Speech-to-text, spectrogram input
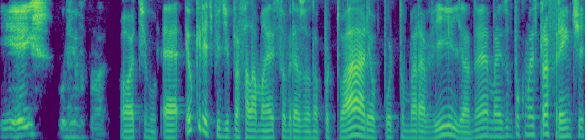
e eis o livro pronto. Ótimo. É, eu queria te pedir para falar mais sobre a zona portuária, o Porto Maravilha, né? Mas um pouco mais para frente,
